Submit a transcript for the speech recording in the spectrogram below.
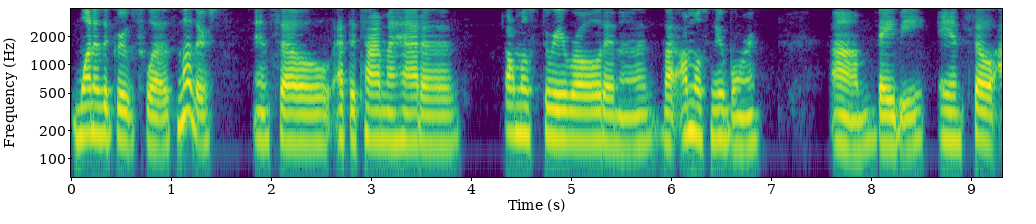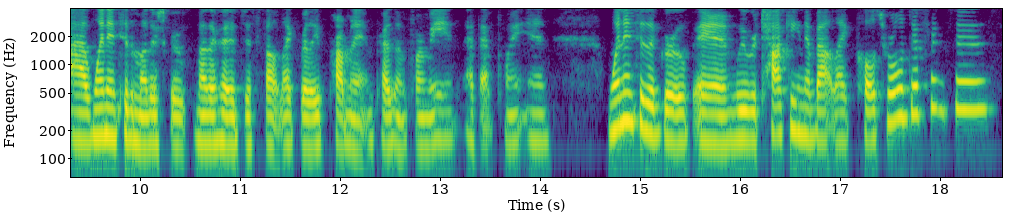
one of the groups was mothers. And so at the time, I had a almost three year old and a like, almost newborn um, baby. And so I went into the mothers group. Motherhood just felt like really prominent and present for me at that point. And went into the group and we were talking about like cultural differences.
